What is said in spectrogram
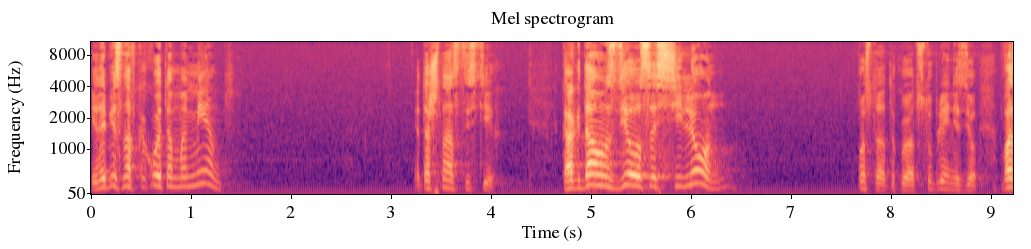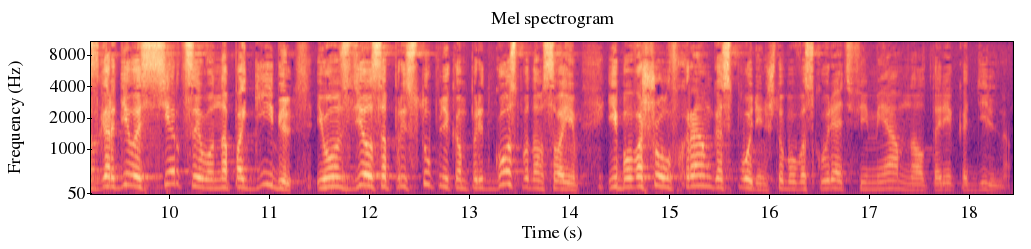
И написано в какой-то момент, это 16 стих, когда он сделался силен, просто такое отступление сделал, возгордилось сердце его на погибель, и он сделался преступником пред Господом своим, ибо вошел в храм Господень, чтобы воскурять фимиам на алтаре кадильном.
